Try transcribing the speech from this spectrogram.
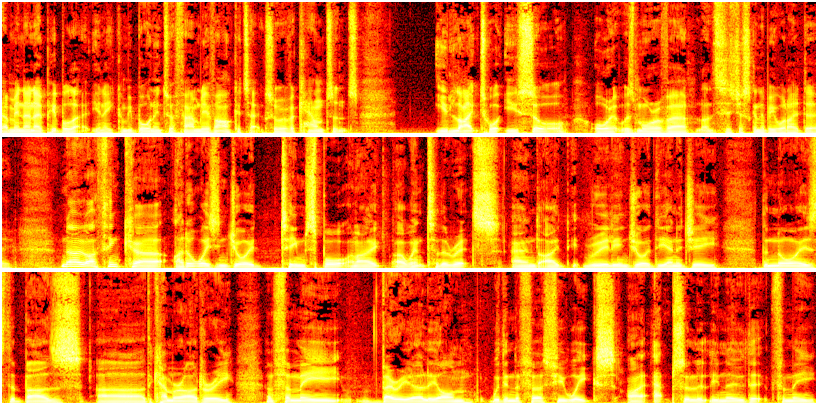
I mean, I know people that, you know, you can be born into a family of architects or of accountants. You liked what you saw, or it was more of a, "Oh, this is just going to be what I do. No, I think uh, I'd always enjoyed team sport, and I, I went to the Ritz, and I really enjoyed the energy, the noise, the buzz, uh, the camaraderie, and for me, very early on, within the first few weeks, I absolutely knew that for me,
